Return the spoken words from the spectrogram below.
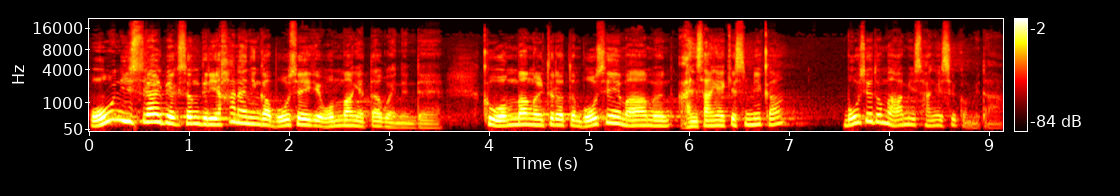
온 이스라엘 백성들이 하나님과 모세에게 원망했다고 했는데 그 원망을 들었던 모세의 마음은 안 상했겠습니까? 모세도 마음이 상했을 겁니다.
